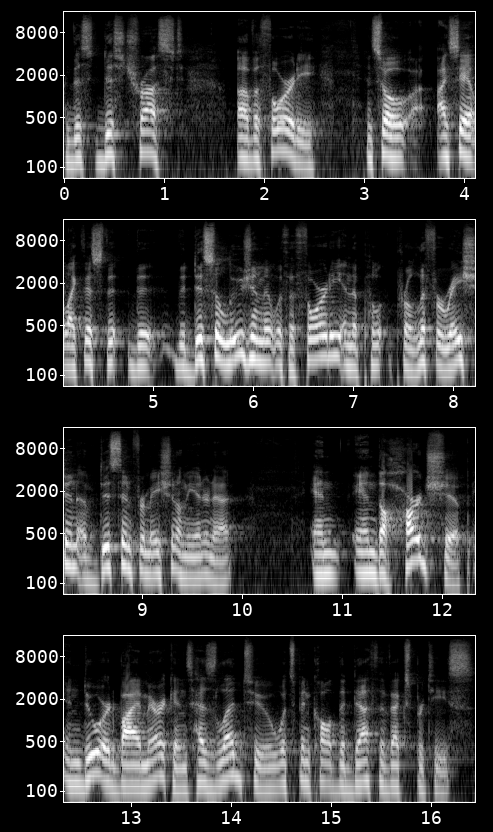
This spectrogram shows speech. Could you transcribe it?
this distrust of authority and so I say it like this the, the, the disillusionment with authority and the proliferation of disinformation on the internet and, and the hardship endured by Americans has led to what's been called the death of expertise.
